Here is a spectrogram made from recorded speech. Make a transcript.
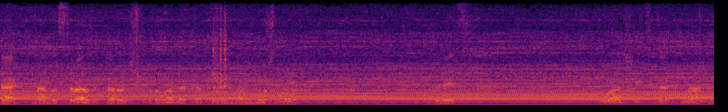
Так, надо сразу, короче, провода, которые нам нужны, блядь, положить как надо.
